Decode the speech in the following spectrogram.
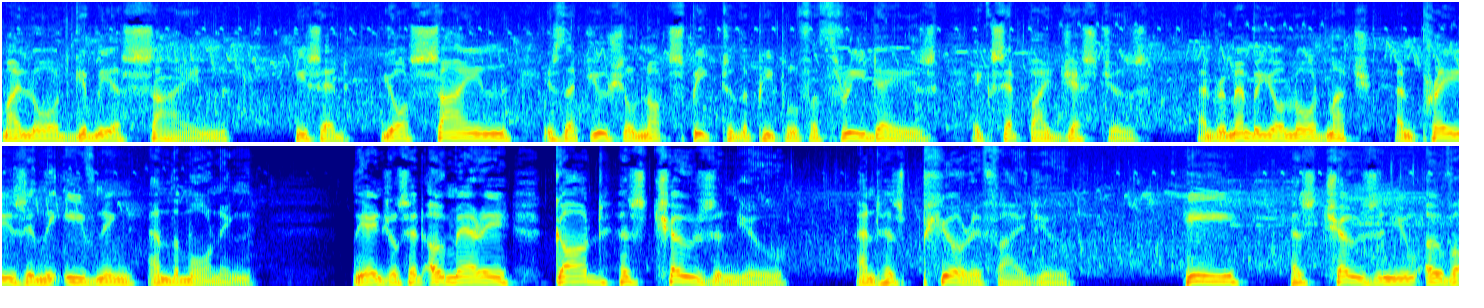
My Lord, give me a sign. He said, Your sign is that you shall not speak to the people for three days, except by gestures, and remember your Lord much, and praise in the evening and the morning. The angel said, O Mary, God has chosen you, and has purified you. He has chosen you over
